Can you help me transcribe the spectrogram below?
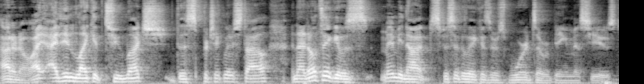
I don't know. I, I didn't like it too much, this particular style. And I don't think it was, maybe not specifically because there's words that were being misused.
